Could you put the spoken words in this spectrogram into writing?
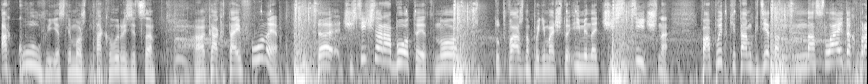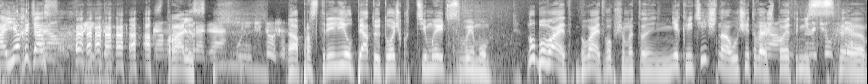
акул, если можно так выразиться, а, как тайфуны? Да, частично работает, но тут важно понимать, что именно частично. Попытки там где-то на слайдах проехать. Ас... Астралис а, прострелил пятую точку тиммейту своему. Ну, бывает, бывает. В общем, это не критично, учитывая, что это не, с, э,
